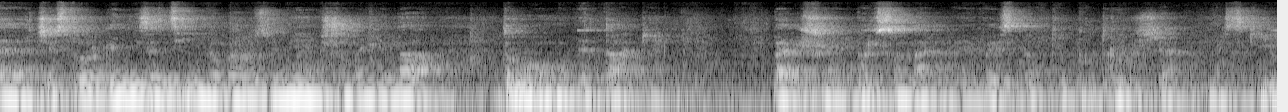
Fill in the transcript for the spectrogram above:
Е, Чисто організаційно ми розуміємо, що ми є на другому етапі першої персональної виставки подружжя міськів.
